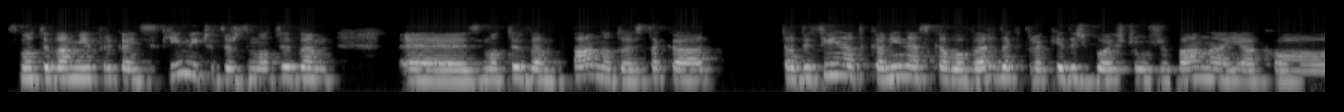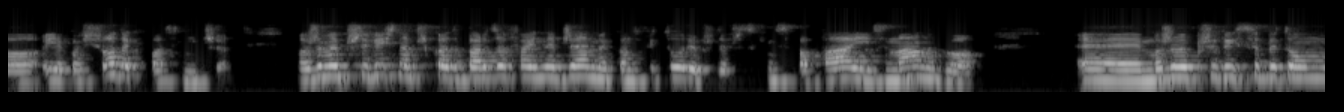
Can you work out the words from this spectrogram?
z motywami afrykańskimi, czy też z motywem, e, z motywem pano. To jest taka tradycyjna tkanina z Cabo Verde, która kiedyeix była jeszcze używana jako, jako środek płatniczy. Możemy przywieźć na przykład bardzo fajne dżemy, konfitury, przede wszystkim z papai, z mango, możemy przywieźć sobie tą,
